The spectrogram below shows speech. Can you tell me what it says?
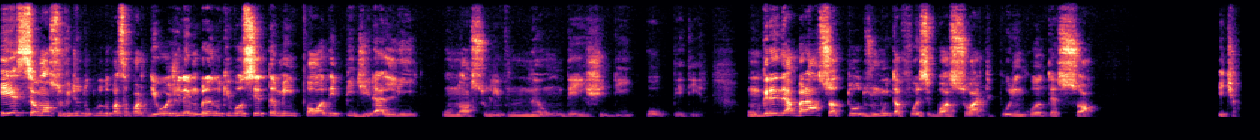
esse é o nosso vídeo do Clube do Passaporte de hoje. Lembrando que você também pode pedir ali o nosso livro. Não deixe de o pedir. Um grande abraço a todos, muita força e boa sorte. Por enquanto é só. E tchau.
